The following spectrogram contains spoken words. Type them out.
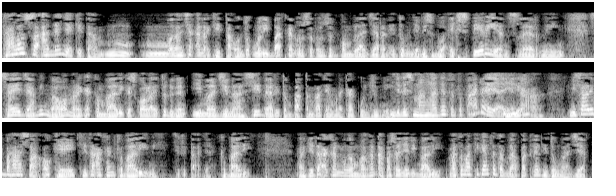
kalau seandainya kita mengajak anak kita untuk melibatkan unsur-unsur pembelajaran itu menjadi sebuah experience learning, saya jamin bahwa mereka kembali ke sekolah itu dengan imajinasi dari tempat-tempat yang mereka kunjungi. Jadi semangatnya tetap ada ya? ya iya. Ya? Misalnya bahasa, oke, okay, kita akan ke Bali nih ceritanya, ke Bali. Nah, kita akan mengembangkan apa saja di Bali. Matematika tetap dapatkan hitung budget.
